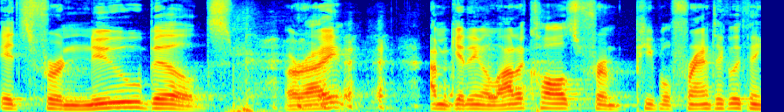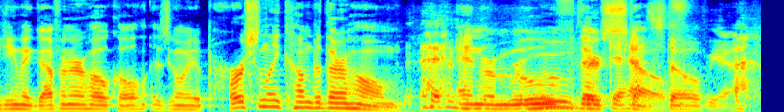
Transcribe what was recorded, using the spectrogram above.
It's for new builds. All right? I'm getting a lot of calls from people frantically thinking that Governor Hochul is going to personally come to their home and, remove, their, gas stove. stove. Yeah.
